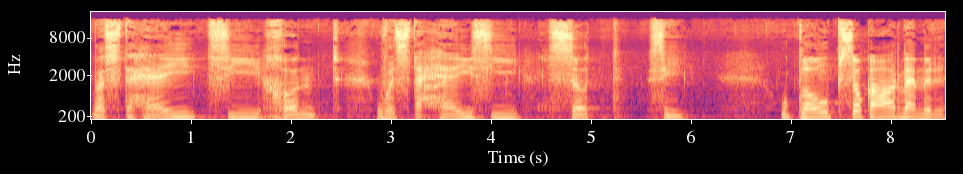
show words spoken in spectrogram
was daheim sein könnte und was daheim sein sollte sein. Und ich glaube, sogar wenn wir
